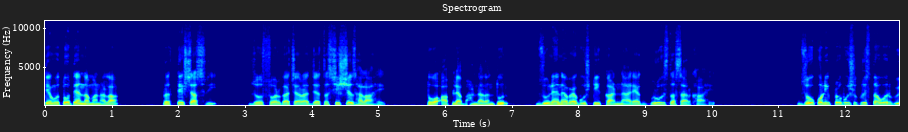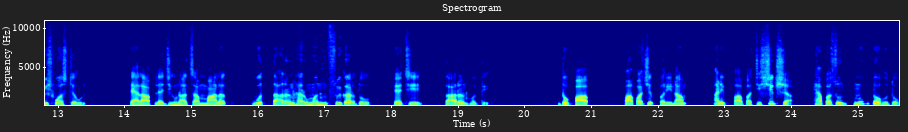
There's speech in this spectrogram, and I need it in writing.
तेव्हा तो त्यांना म्हणाला प्रत्येक शास्त्री जो स्वर्गाच्या राज्याचा शिष्य झाला आहे तो आपल्या भांडारांतून जुन्या नव्या गोष्टी काढणाऱ्या गृहस्थासारखा आहे. जो कोणी प्रभू श्रीख्रिस्तावर विश्वास ठेवून त्याला आपल्या जीवनाचा मालक व तारणहार म्हणून स्वीकारतो त्याचे तारण होते. तो पाप पापाचे परिणाम आणि पापाची शिक्षा ह्यापासून मुक्त होतो.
